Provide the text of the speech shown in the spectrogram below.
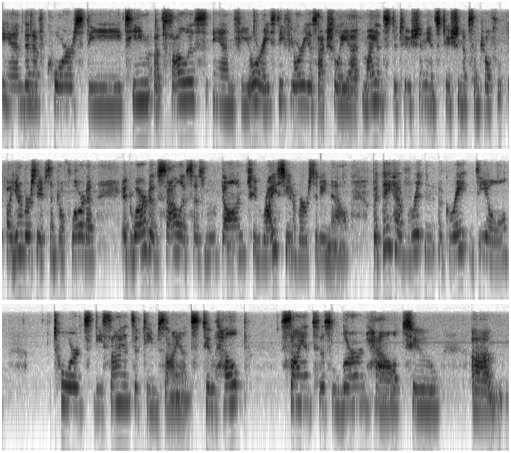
And then, of course, the team of Salas and Fiore. Steve Fiore is actually at my institution, the Institution of Central uh, University of Central Florida. Eduardo Salas has moved on to Rice University now, but they have written a great deal towards the science of team science to help scientists learn how to um,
